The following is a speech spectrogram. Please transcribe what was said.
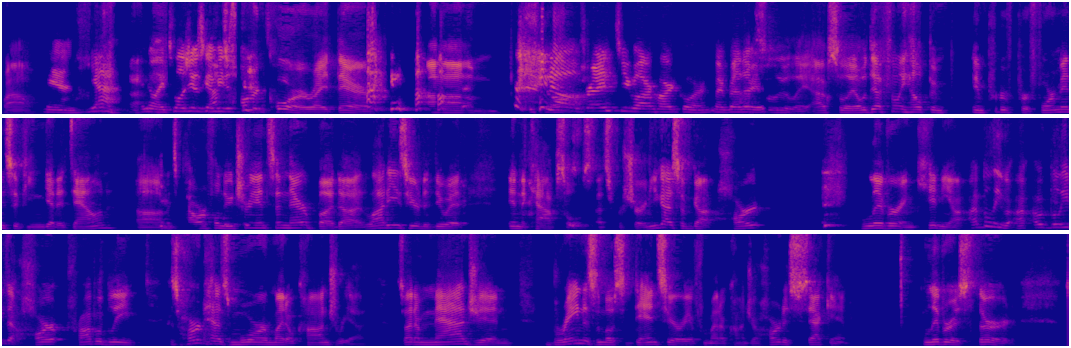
Wow. Man, yeah. I know. I told you it was going to be just hardcore right there. um, I know, Brent, you are hardcore. My brother absolutely, absolutely. It will definitely help Im- improve performance if you can get it down. Um, it's powerful nutrients in there, but uh, a lot easier to do it in the capsules. That's for sure. And you guys have got heart, liver, and kidney. I, I believe I, I would believe that heart probably because heart has more mitochondria. So I'd imagine brain is the most dense area for mitochondria. Heart is second. Liver is third.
